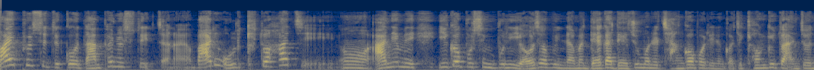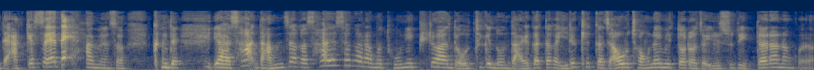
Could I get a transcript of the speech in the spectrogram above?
와이프일 수도 있고 남편일 수도 있잖아요. 말이 옳기도 하지. 어, 아니면 이거 보신 분이 여자분이라면 내가 내 주머니를 잠궈버리는 거지. 경기도 안 좋은데 아껴 써야 돼! 하면서. 근데 야 사, 남자가 사회생활하면 돈이 필요한데 어떻게 넌 날 갖다가 이렇게까지 아우 정lem이 떨어져 이럴 수도 있다라는 거예요.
